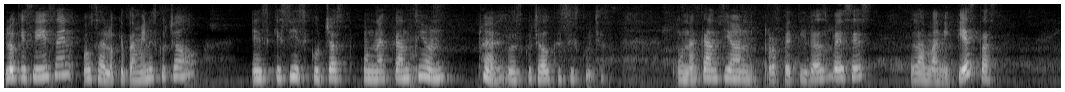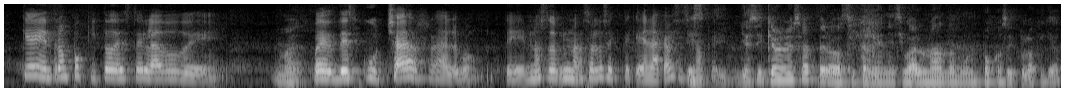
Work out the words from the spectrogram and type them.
Lo que sí dicen, o sea, lo que también he escuchado, es que si escuchas una canción, lo he escuchado que si escuchas una canción repetidas veces, la manifiestas. Que entra un poquito de este lado de, pues, de escuchar algo, de no, no, solo se te queda en la cabeza, sino que... Yo sí creo en esa, pero sí también es igual una onda un poco psicológica.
